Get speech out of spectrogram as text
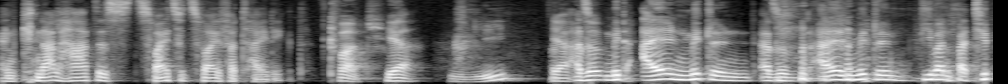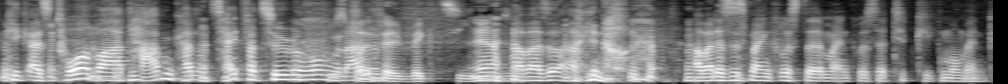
ein knallhartes 2 zu 2 verteidigt. Quatsch. Ja. Wie? Ja, also mit allen Mitteln, also mit allen Mitteln, die man bei Tippkick als Torwart haben kann und Zeitverzögerung und allem. wegziehen. Ja. Aber so, ach, genau. Aber das ist mein größter, mein größter Tippkick-Moment.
